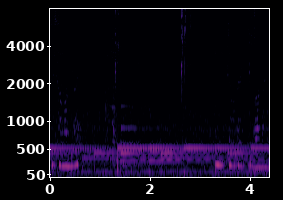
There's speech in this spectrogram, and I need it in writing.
肘触んない。肘ちょうだいって言わないの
